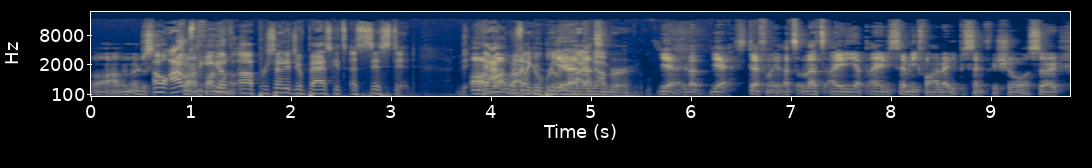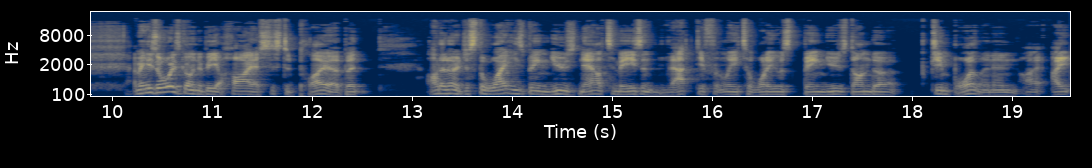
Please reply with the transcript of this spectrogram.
Oh, I'm just oh, I was thinking of uh, percentage of baskets assisted. Oh, that right, was right. like a really Yeah, high number. Yeah, that, yes, definitely. That's that's 80 up 80 75 80% for sure. So I mean, he's always going to be a high assisted player, but I don't know, just the way he's being used now to me isn't that differently to what he was being used under Jim Boylen and I I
